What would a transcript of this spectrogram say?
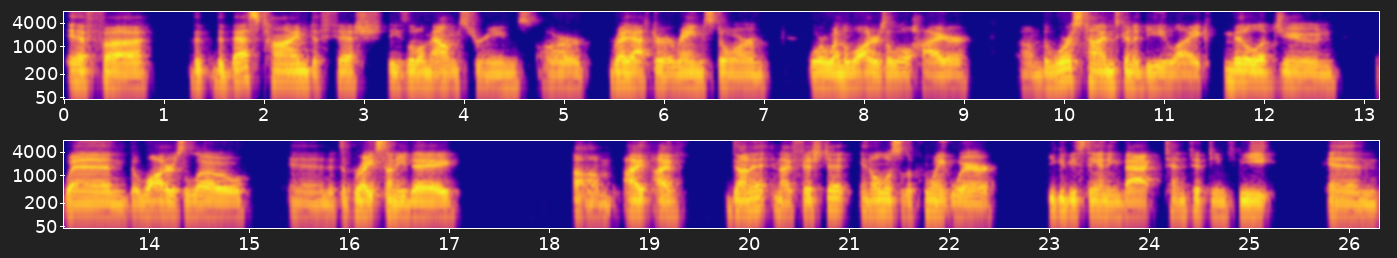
If uh, the the best time to fish these little mountain streams are right after a rainstorm or when the water's a little higher. Um, the worst time is going to be like middle of June when the water's low and it's a bright sunny day. Um, I, I've done it and I fished it, and almost to the point where you could be standing back 10, 15 feet and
